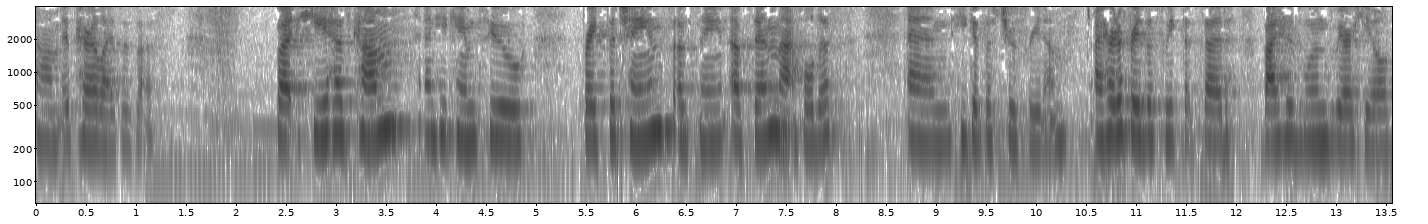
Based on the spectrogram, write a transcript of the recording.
Um, it paralyzes us. But He has come, and He came to break the chains of sin, of sin that hold us, and He gives us true freedom. I heard a phrase this week that said, "By His wounds we are healed."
